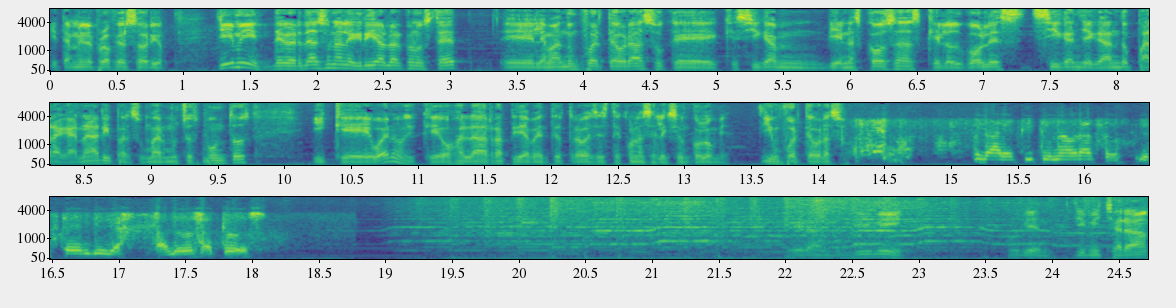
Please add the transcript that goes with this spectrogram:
Y también el profe Osorio. Jimmy, de verdad es una alegría hablar con usted. Eh, le mando un fuerte abrazo, que, que sigan bien las cosas, que los goles sigan llegando para ganar y para sumar muchos puntos. Y que, bueno, y que ojalá rápidamente otra vez esté con la selección Colombia. Y un fuerte abrazo. Dale, Tito, un abrazo. Dios te bendiga. Saludos a todos. Qué grande, Jimmy. Muy bien, Jimmy Chará.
